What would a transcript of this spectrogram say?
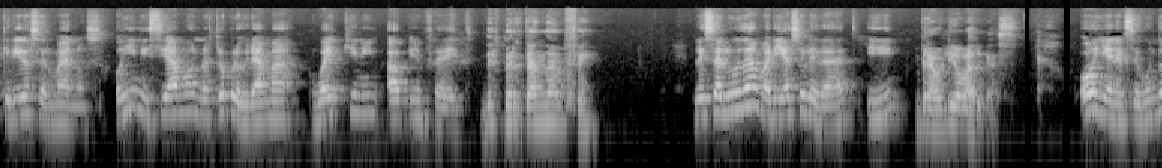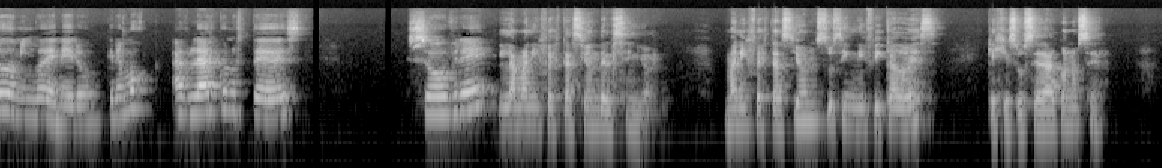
queridos hermanos. Hoy iniciamos nuestro programa Wakening Up in Faith. Despertando en Fe. Les saluda María Soledad y Braulio Vargas. hoy en el segundo domingo de enero queremos hablar con ustedes sobre La manifestación del Señor. Manifestación, su significado es que Jesús se da a conocer.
